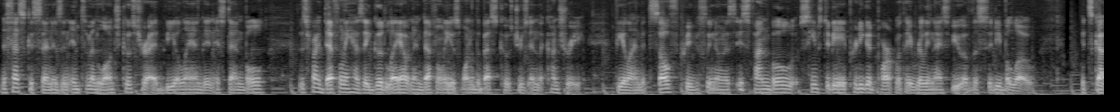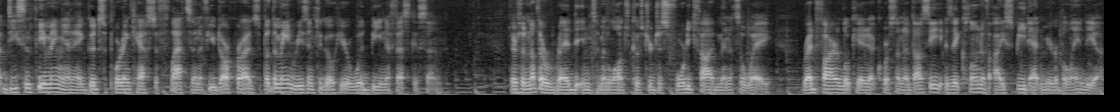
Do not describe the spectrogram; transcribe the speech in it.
Nefeskesen is an Intamin launch coaster at Vialand in Istanbul. This ride definitely has a good layout and definitely is one of the best coasters in the country. Vialand itself, previously known as Isfanbul, seems to be a pretty good park with a really nice view of the city below. It's got decent theming and a good supporting cast of flats and a few dark rides, but the main reason to go here would be Nefeskesen. There's another red Intamin launch coaster just 45 minutes away. Redfire, located at Korsan Adasi, is a clone of iSpeed at Mirabilandia.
